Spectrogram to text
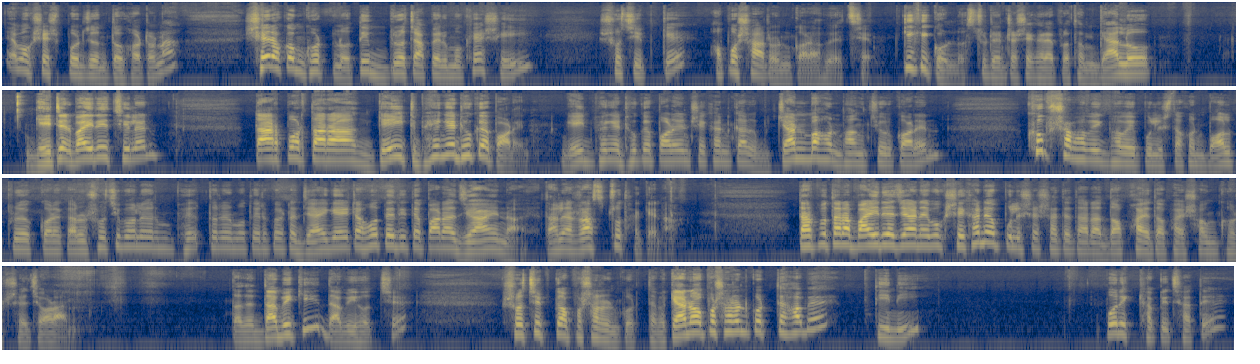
এবং শেষ পর্যন্ত ঘটনা, সেরকম ঘটলো, তীব্র চাপের মুখে সেই সচিবকে অপসারণ করা হয়েছে। কি কি করল? স্টুডেন্টরা সেখানে প্রথম গেল গেটের বাইরেই ছিলেন। তারপর তারা গেট ভেঙে ঢুকে পড়েন। গেট ভেঙে ঢুকে পড়েন, সেখানকার যানবাহন ভাঙচুর করেন। খুব স্বাভাবিকভাবে পুলিশ তখন বল প্রয়োগ করে, কারণ সচিবালয়ের ভেতরের মতো এরকম একটা জায়গা এটা হতে দিতে পারা যায় না, তাহলে রাষ্ট্র থাকে না। তারপর তারা বাইরে যান এবং সেখানেও পুলিশের সাথে তারা দফায় দফায় সংঘর্ষে জড়ান। তাদের দাবি কি? দাবি হচ্ছে সচিবকে অপসারণ করতে হবে। কেন অপসারণ করতে হবে? তিনি পরীক্ষা পিছাতে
